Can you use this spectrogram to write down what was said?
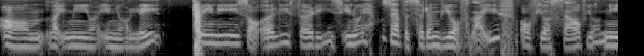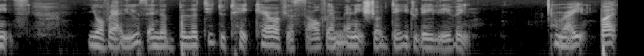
um, like me, you're in your late 20s or early 30s, you know, it helps to have a certain view of life, of yourself, your needs, your values, and the ability to take care of yourself and manage your day to day living, right? But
